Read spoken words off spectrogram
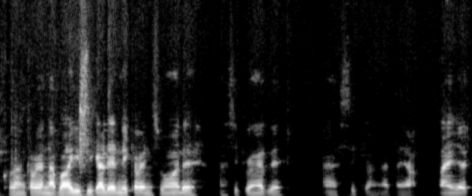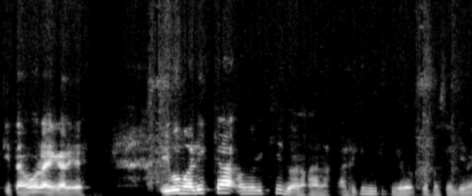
Kurang keren apa lagi sih kalian nih keren semua deh. Asik banget deh. Asik banget. Ayo, lanjut. Kita mulai kali ya. Ibu Malika memiliki dua anak. Adiknya memiliki tinggi badan berapa cm?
